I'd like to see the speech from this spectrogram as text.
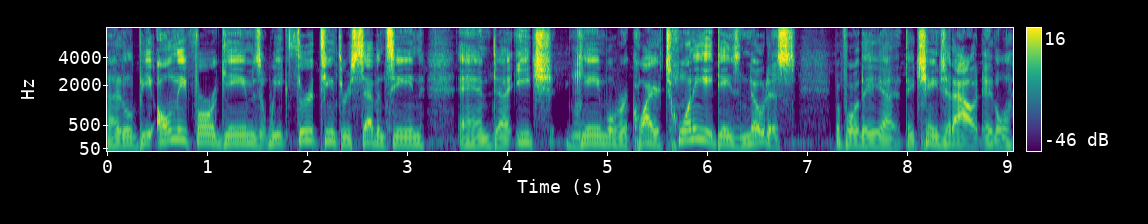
Uh, it'll be only for games week 13 through 17, and uh, each game will require 28 days notice before they uh, they change it out. It'll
